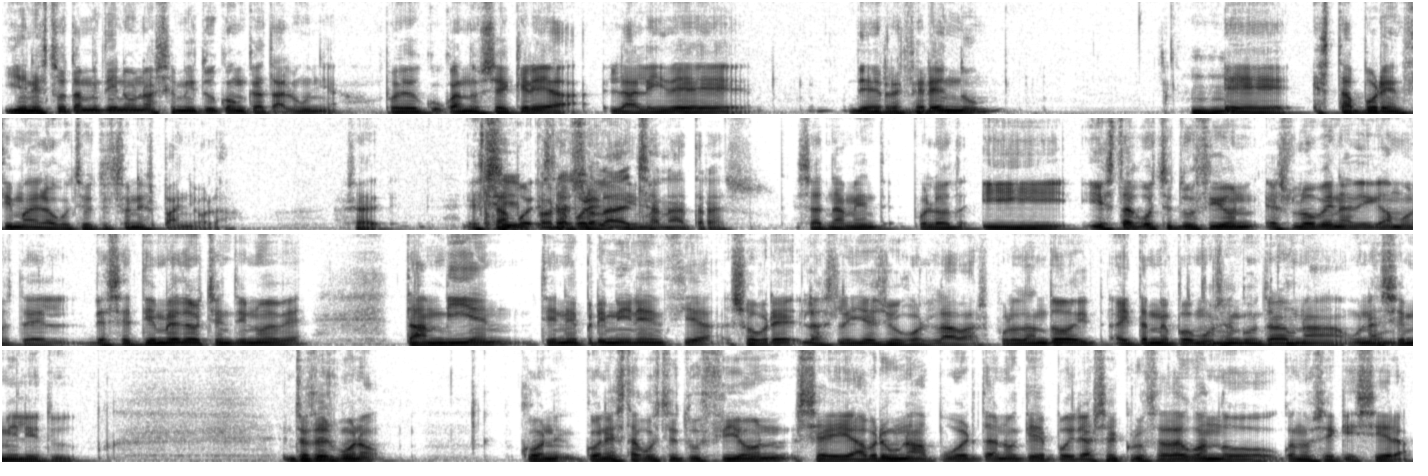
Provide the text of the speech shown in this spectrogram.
Y en esto también tiene una similitud con Cataluña, porque cu- cuando se crea la ley de, de referéndum, Ujú. eh, está por encima de la Constitución española. O sea, está sí, por, por está eso por la echan atrás. Exactamente. Pues lo- y, y esta constitución eslovena, digamos, del- de septiembre del 89, también tiene preeminencia sobre las leyes yugoslavas. Por lo tanto, ahí, ahí también podemos encontrar una, una similitud. Entonces, bueno, con, con esta constitución se abre una puerta ¿no? que podría ser cruzada cuando, cuando se quisiera.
